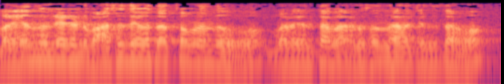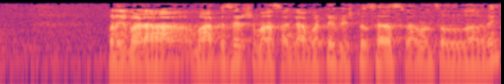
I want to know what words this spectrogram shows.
మన ఎందు ఉండేటువంటి వాసుదేవ తత్వం నందు మనం ఎంత అనుసంధానం చెందుతామో మనం ఇవాళ మార్గశీర్ష మాసం కాబట్టి విష్ణు సహస్రనామం చదువుదామని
